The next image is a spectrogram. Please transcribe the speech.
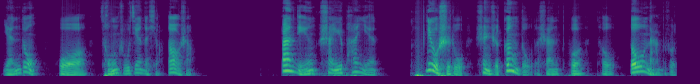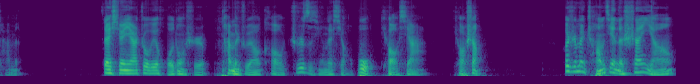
岩洞或丛竹间的小道上。斑羚善于攀岩，六十度甚至更陡的山坡都都难不住它们。在悬崖周围活动时，它们主要靠之字形的小步跳下、跳上，和人们常见的山羊。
